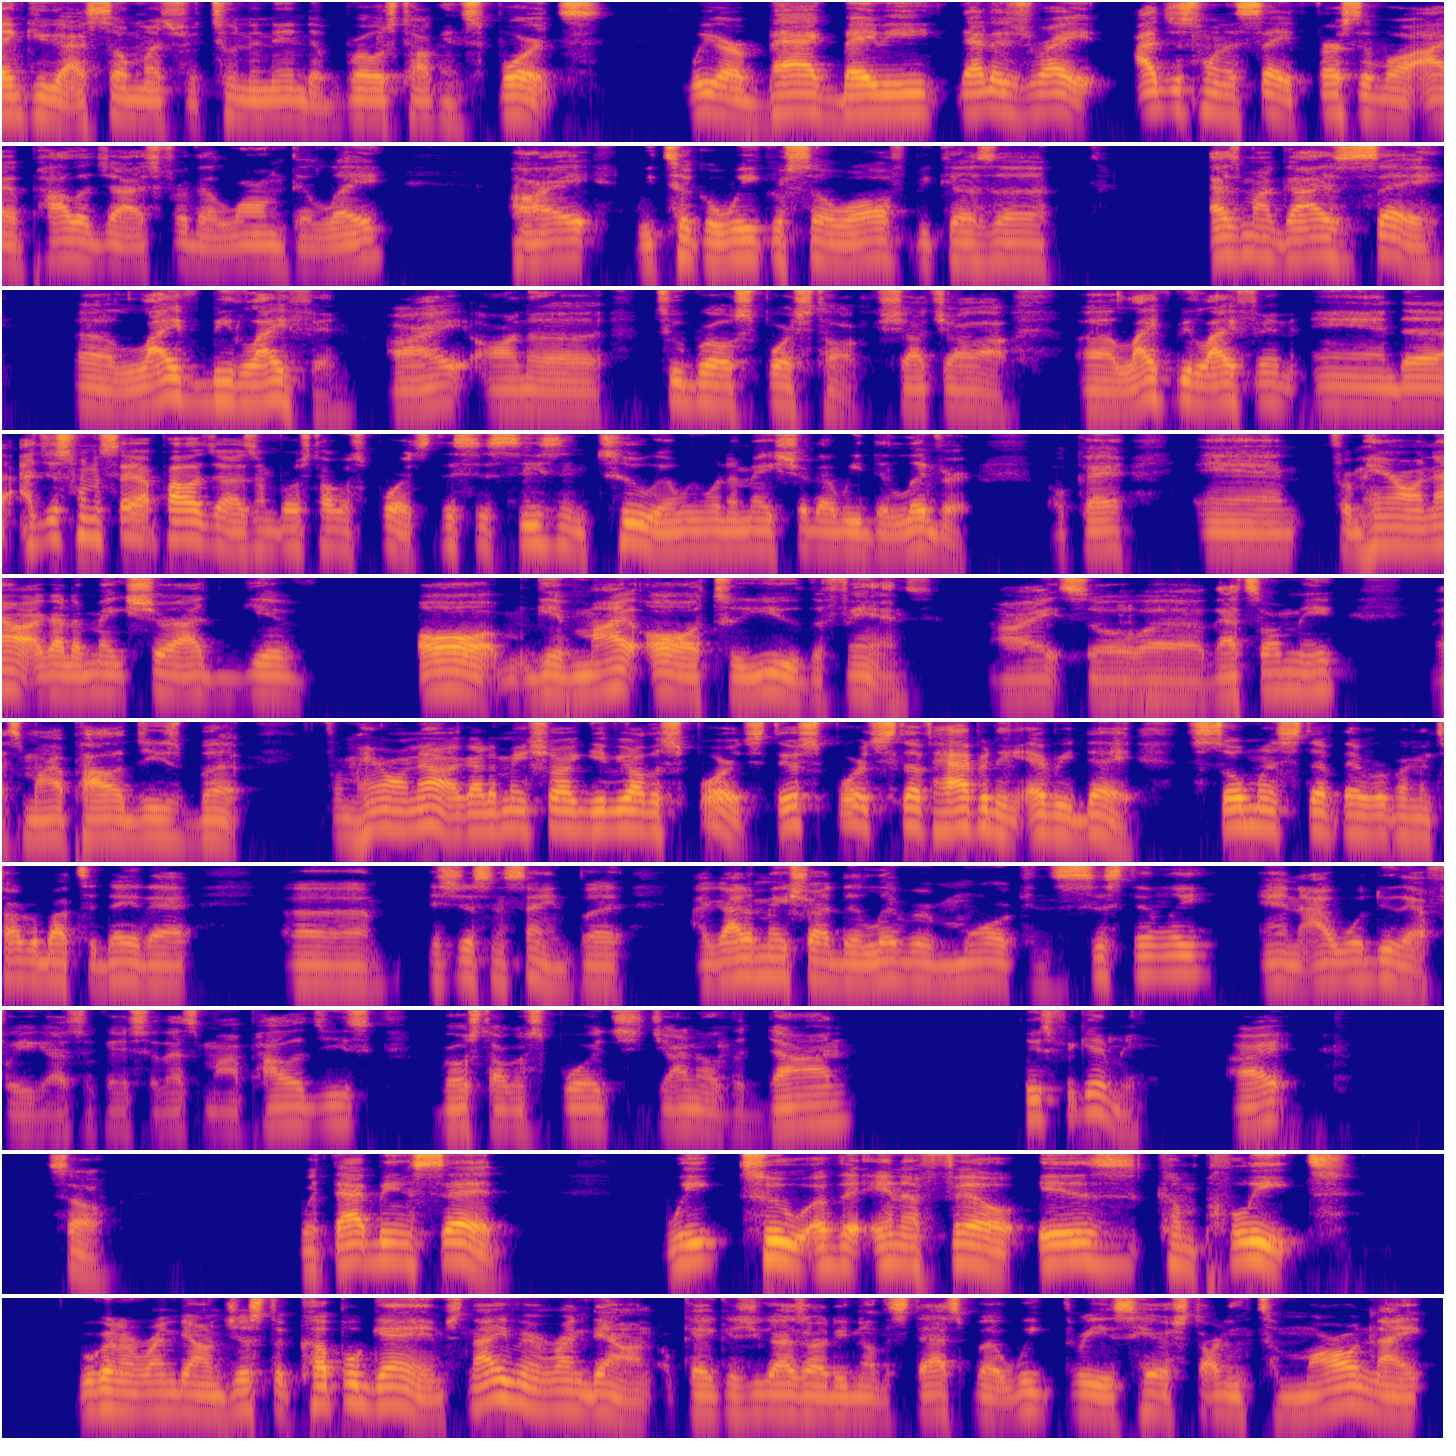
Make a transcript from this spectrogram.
Thank you guys so much for tuning in to Bros Talking Sports. We are back, baby. That is right. I just want to say, first of all, I apologize for the long delay. All right. We took a week or so off because uh as my guys say, uh life be lifing. All right. On uh two bros sports talk. Shout y'all out. Uh life be lifing. And uh I just want to say I apologize on Bros Talking Sports. This is season two, and we want to make sure that we deliver. Okay. And from here on out, I gotta make sure I give all give my all to you, the fans. All right. So uh that's on me. That's my apologies. But from here on out, I got to make sure I give you all the sports. There's sports stuff happening every day. So much stuff that we're going to talk about today that uh, it's just insane. But I got to make sure I deliver more consistently, and I will do that for you guys. Okay, so that's my apologies. Bros talking sports, Jono the Don. Please forgive me. All right. So, with that being said, week two of the NFL is complete we're going to run down just a couple games, not even run down, okay, because you guys already know the stats, but week three is here starting tomorrow night.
